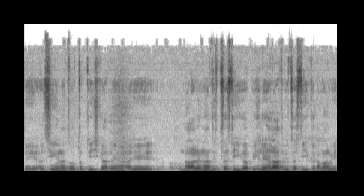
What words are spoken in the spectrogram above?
ਤੇ ਅਸੀਂ ਇਹਨਾਂ ਤੋਂ ਤਫਤੀਸ਼ ਕਰ ਰਹੇ ਹਾਂ ਅਜੇ ਨਾਲ ਇਹਨਾਂ ਦੀ ਤਸਦੀਕ ਪਿਛਲੇ ਹਾਲਾਤ ਵੀ ਤਸਦੀਕ ਕਰਾਵਾਂਗੇ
